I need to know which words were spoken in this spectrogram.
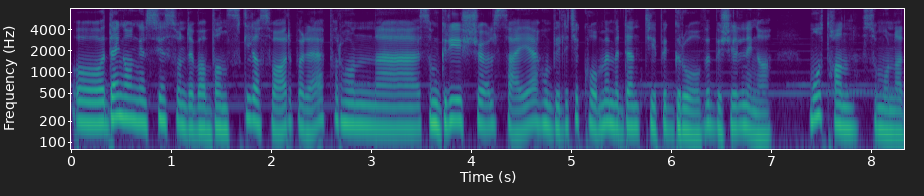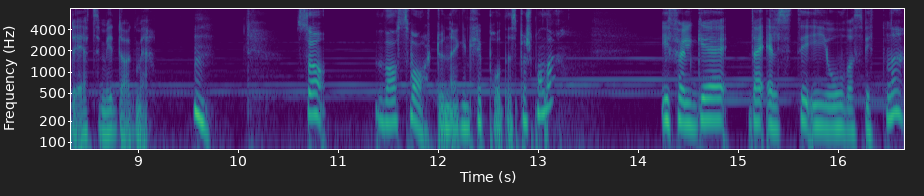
Og den gangen syntes hun det var vanskelig å svare på det, for hun, eh, som Gry sjøl sier, hun ville ikke komme med den type grove beskyldninger mot han som hun hadde spist middag med. Mm. Så hva svarte hun egentlig på det spørsmålet? Ifølge de eldste i Jehovas vitner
